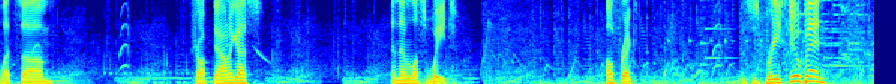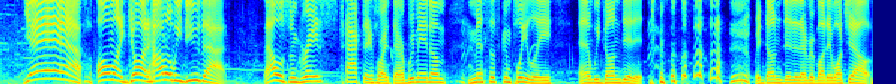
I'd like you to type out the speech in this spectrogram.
Let's um drop down, I guess. And then let's wait. Oh, frick. This is pretty stupid. Yeah! Oh my god, how do we do that? That was some great tactics right there. We made them miss us completely, and we done did it. we done did it, everybody. Watch out.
